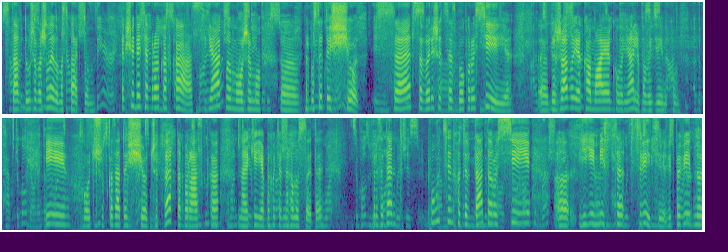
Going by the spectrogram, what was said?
став дуже важливим аспектом. Якщо йдеться про Кавказ, як ми можемо е, припустити, що це все вирішиться з um, боку Росії, е, assured яка має колоніальну поведінку. uh, І хочу сказати, що четверта Uh, поразка, на якій я би хотів наголосити, Президент um, Путін хотів дати Росії е, її uh, місце в світі. Відповідно,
